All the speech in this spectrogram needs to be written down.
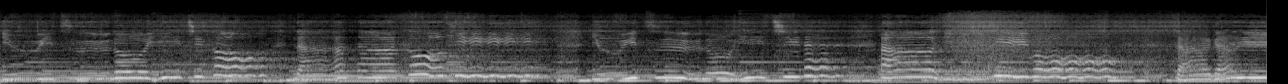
唯一の一となった時唯一の一で愛を互い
